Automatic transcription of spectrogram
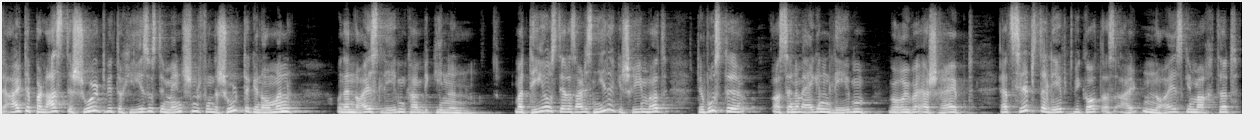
Der alte Palast der Schuld wird durch Jesus den Menschen von der Schulter genommen und ein neues Leben kann beginnen. Matthäus, der das alles niedergeschrieben hat, der wusste aus seinem eigenen Leben, worüber er schreibt. Er hat selbst erlebt, wie Gott aus Alten Neues gemacht hat,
